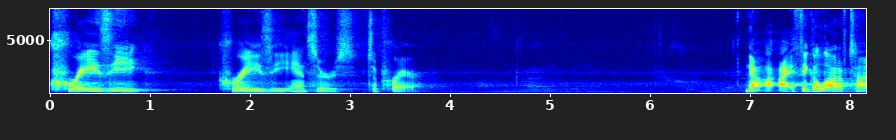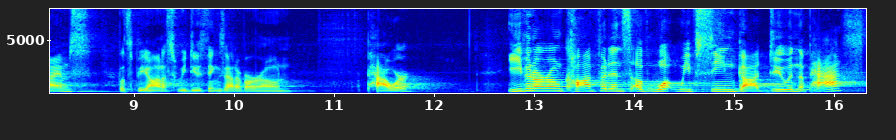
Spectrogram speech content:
crazy, crazy answers to prayer. Now, I think a lot of times, let's be honest, we do things out of our own power, even our own confidence of what we've seen God do in the past.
